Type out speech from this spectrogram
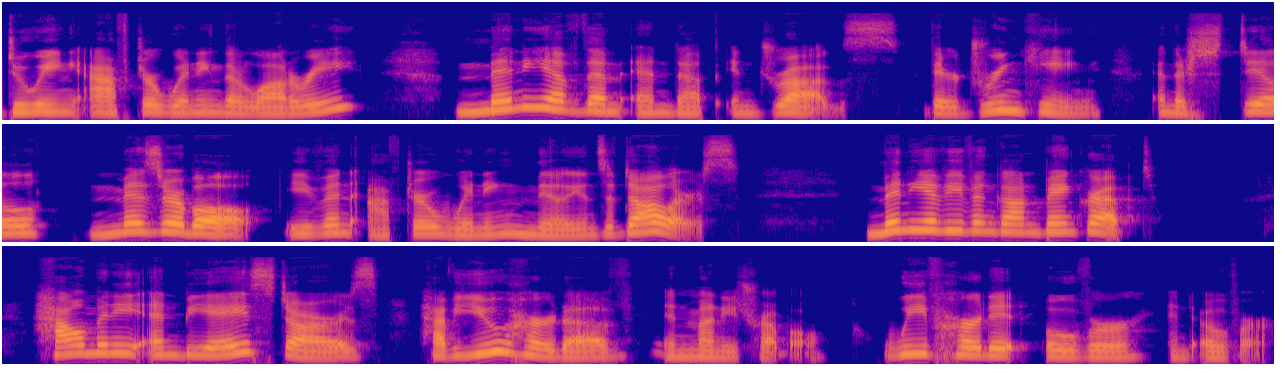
doing after winning their lottery? Many of them end up in drugs. They're drinking and they're still miserable even after winning millions of dollars. Many have even gone bankrupt. How many NBA stars have you heard of in money trouble? We've heard it over and over.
